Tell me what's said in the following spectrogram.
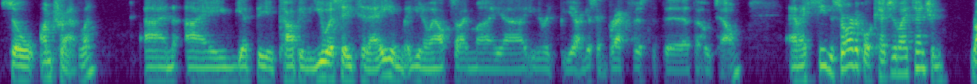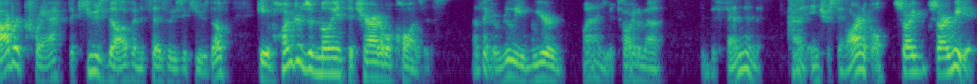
So I'm traveling, and I get the copy of the USA Today, and you know, outside my uh, either I guess at breakfast at the at the hotel, and I see this article catches my attention. Robert Kraft, accused of, and it says what he's accused of, gave hundreds of millions to charitable causes. That's like a really weird. Wow, you're talking about the defendant. Kind of interesting article. So I so I read it,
